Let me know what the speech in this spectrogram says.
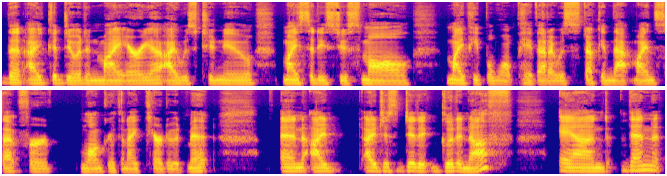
that i could do it in my area. I was too new. My city's too small. My people won't pay that. I was stuck in that mindset for longer than i care to admit. And i i just did it good enough and then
